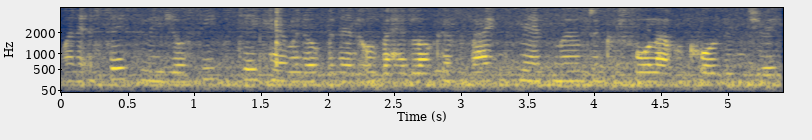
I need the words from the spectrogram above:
When it is safe to leave your seats, take care when opening overhead lockers as items may have moved and could fall out and cause injury.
